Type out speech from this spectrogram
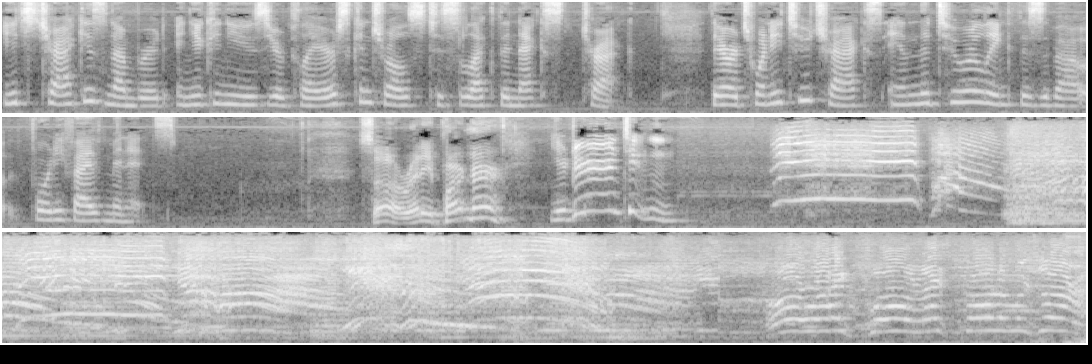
Each track is numbered, and you can use your player's controls to select the next track. There are 22 tracks, and the tour length is about 45 minutes. So, ready, partner? You're darn tootin'! All right, Flo, let's go to Missouri.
